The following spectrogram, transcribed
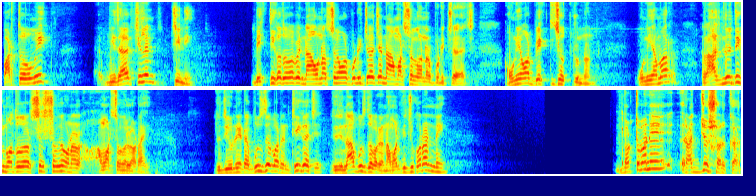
পার্থভৌমিক, বিধায়ক ছিলেন, চিনি। ব্যক্তিগতভাবে না ওনার সঙ্গে আমার পরিচয় আছে, না আমার সঙ্গে ওনার পরিচয় আছে। উনি আমার ব্যক্তি শত্রু নন। উনি আমার রাজনৈতিক মতাদর্শের সঙ্গে ওনার আমার সঙ্গে লড়াই। যদি উনি এটা বুঝতে পারেন, ঠিক আছে। যদি না বুঝতে পারেন, আমার কিছু করার নেই। বর্তমানে রাজ্য সরকার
